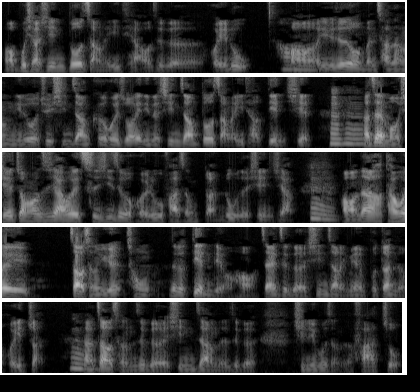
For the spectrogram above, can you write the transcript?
哦，不小心多长了一条这个回路哦，也就是我们常常你如果去心脏科会说，哎，你的心脏多长了一条电线。嗯哼，那在某些状况之下会刺激这个回路发生短路的现象。嗯，哦，那它会。造成原从那个电流哈，在这个心脏里面不断的回转，嗯，那造成这个心脏的这个心律不整的发作，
